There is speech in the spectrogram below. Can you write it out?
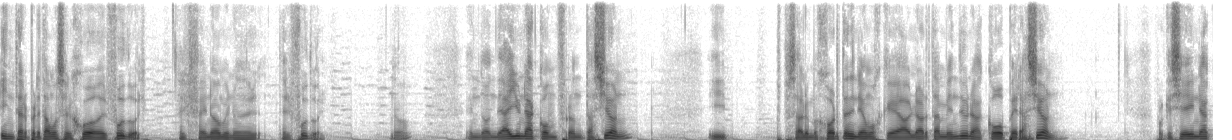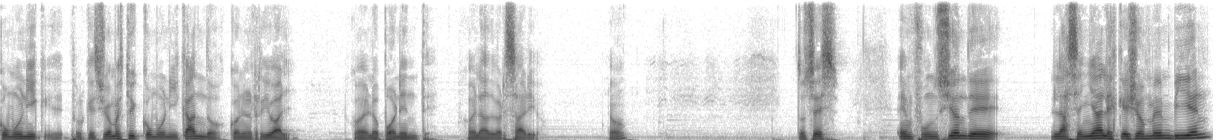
interpretamos el juego del fútbol, el fenómeno del, fútbol, ¿no? en donde hay una confrontación y pues a lo mejor tendríamos que hablar también de una cooperación. Porque si hay una porque si yo me estoy comunicando con el rival, con el oponente, con el adversario, ¿no? Entonces, en función de las señales que ellos me envíen,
